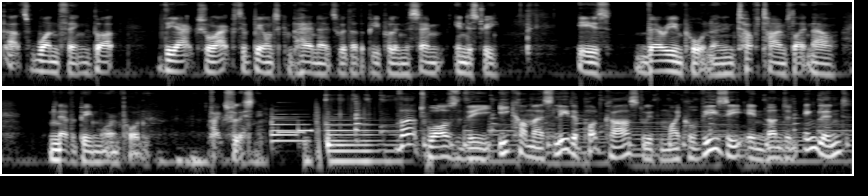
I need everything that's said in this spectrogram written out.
That's one thing. But the actual act of being able to compare notes with other people in the same industry is very important. And in tough times like now, never been more important. Thanks for listening. That was the e-commerce leader podcast with Michael Veazey in London, England,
